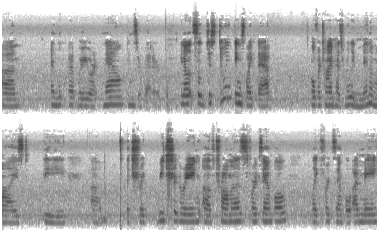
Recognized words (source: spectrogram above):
Um, and look at where you are now. Things are better. You know, so just doing things like that over time has really minimized the um, the tri- re-triggering of traumas. For example, like for example, I may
